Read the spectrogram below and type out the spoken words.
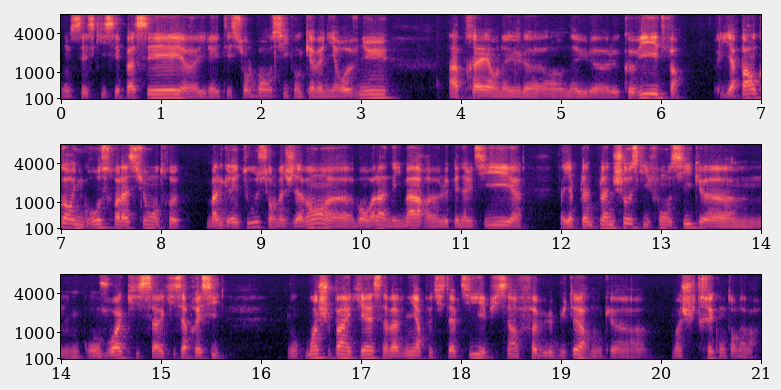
On sait ce qui s'est passé. Euh, il a été sur le banc aussi quand Cavani est revenu. Après, on a eu le, on a eu le, Covid. Enfin, il n'y a pas encore une grosse relation entre eux. Malgré tout, sur le match d'avant, euh, bon voilà, Neymar, le penalty. il y a plein, plein de choses qui font aussi qu'on voit qu'il s'apprécie. Donc moi, je suis pas inquiet. Ça va venir petit à petit. Et puis, c'est un fabuleux buteur. Donc moi, je suis très content d'avoir.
